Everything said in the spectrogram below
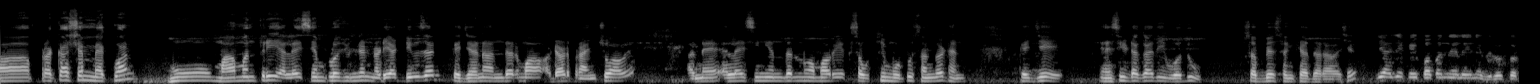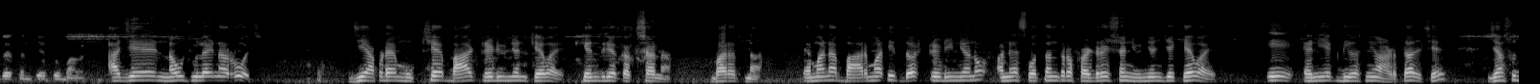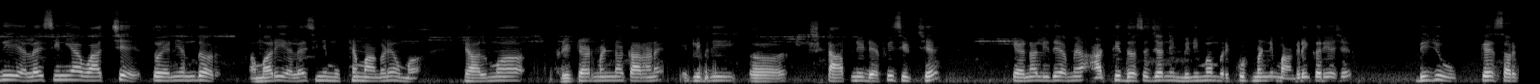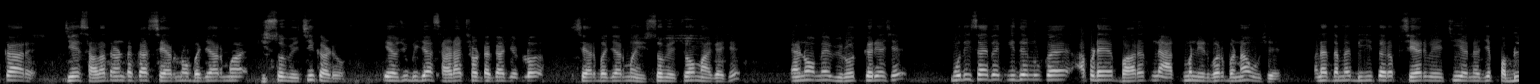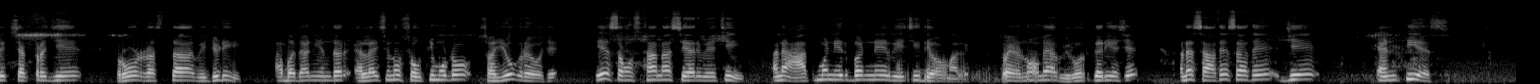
અ, પ્રકાશ એમ મેકવાન હું મહામંત્રી LIC employ union Nadiad division કે જેના અંડરમાં અઢાર બ્રાન્ચો આવે. અને એલઆઈસીની અંદરનું અમારું એક સૌથી મોટું સંગઠન કે જે એંસી ટકાથી વધુ સભ્ય સંખ્યા ધરાવે છે. જે આજે કઈ બાબતને લઈને વિરોધ પ્રદર્શન છે શું માંગે આજે નવ જુલાઈના રોજ જે આપણા મુખ્ય બાર ટ્રેડ યુનિયન કહેવાય કેન્દ્રીય કક્ષાના ભારતના એમાંના બારમાંથી દસ ટ્રેડ યુનિયનો અને સ્વતંત્ર ફેડરેશન યુનિયન જે કહેવાય એ એની એક દિવસની હડતાલ છે. જ્યાં સુધી એલઆઈસીની આ વાત છે, તો એની અંદર અમારી એલઆઈસીની મુખ્ય માંગણીઓમાં કે હાલમાં રિટાયરમેન્ટના કારણે એટલી બધી સ્ટાફની ડેફિસિટ છે કે એના લીધે અમે આઠથી દસ હજારની મિનિમમ રિક્રુટમેન્ટની માગણી કરીએ છીએ. બીજું કે સરકારે જે સાડા ત્રણ ટકા શેરનો બજારમાં હિસ્સો વેચી કાઢ્યો, એ હજુ બીજા સાડા છ ટકા જેટલો શેર બજારમાં હિસ્સો વેચવા માગે છે. એનો અમે વિરોધ કરીએ છીએ. મોદી સાહેબે કીધેલું કે આપણે ભારતને આત્મનિર્ભર બનાવવું છે અને તમે બીજી તરફ શેર વેચી અને જે પબ્લિક સેક્ટર જે રોડ, રસ્તા, વીજળી, આ બધાની અંદર એલઆઈસીનો સૌથી મોટો સહયોગ રહ્યો છે, એ સંસ્થાના શેર વેચી અને આત્મનિર્ભરને વેચી દેવા માંગે તો એનો અમે આ વિરોધ કરીએ છીએ અને સાથે સાથે જે એનપીએસ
